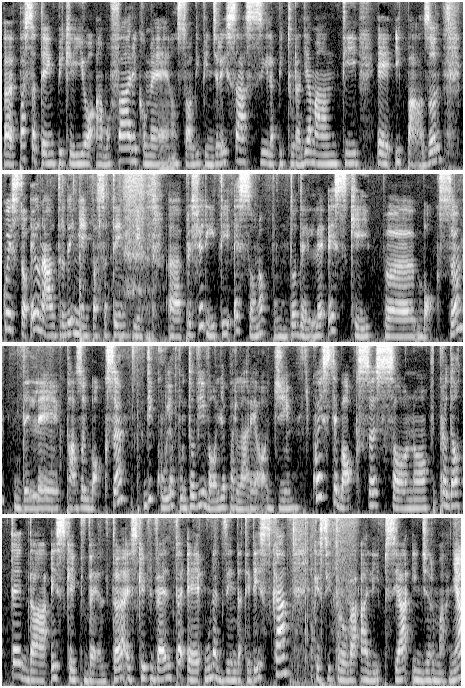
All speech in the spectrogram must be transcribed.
uh, passatempi che io amo fare come, non so, dipingere i sassi, la pittura a diamanti e i puzzle. Questo è un altro dei miei passatempi uh, preferiti e sono appunto delle escape eh, box, delle puzzle box, di cui appunto vi voglio parlare oggi. Queste box sono prodotte da Escape Welt. Escape Welt è un'azienda tedesca che si trova a Lipsia in Germania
